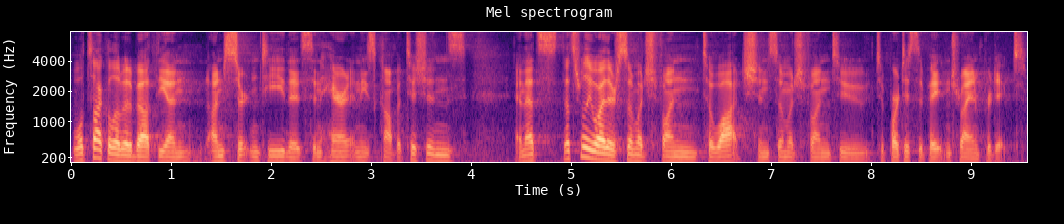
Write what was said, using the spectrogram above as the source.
we'll talk a little bit about the un uncertainty that's inherent in these competitions. And that's, that's really why they're so much fun to watch and so much fun to, to participate and try and predict.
